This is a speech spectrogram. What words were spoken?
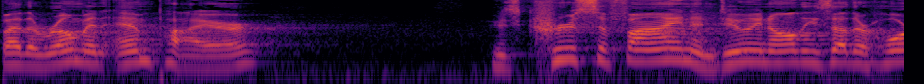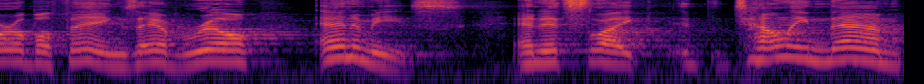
by the Roman Empire, who's crucifying and doing all these other horrible things. They have real enemies. And it's like telling them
